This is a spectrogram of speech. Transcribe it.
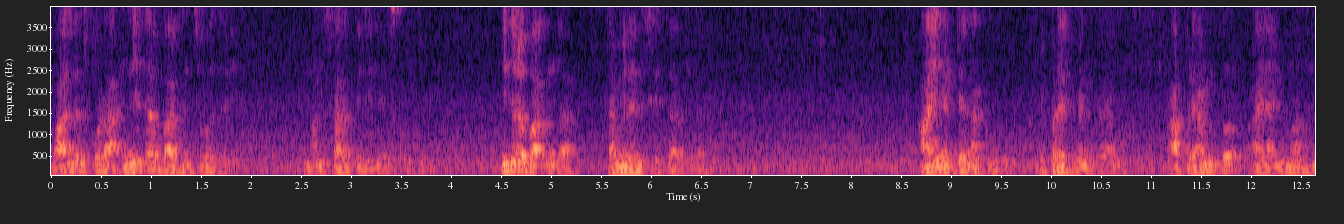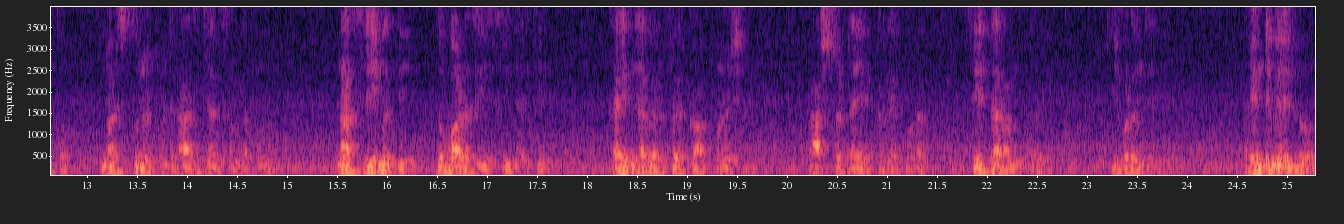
వాళ్ళని కూడా అన్నిదా భావించవద్దని మనసారా తెలియజేసుకుంటూ ఇందులో భాగంగా తమ్మినేని సీతారాం గారు ఆయన అంటే నాకు విపరీతమైన ప్రేమ. ఆ ప్రేమతో ఆయన అభిమానంతో నడుస్తున్నటువంటి రాజకీయాల సందర్భంలో నా శ్రీమతి దువ్వాడ జయశ్రీ గారికి కళింగ వెల్ఫేర్ కార్పొరేషన్ రాష్ట్ర డైరెక్టర్గా కూడా సీతారాం గారు ఇవ్వడం జరిగింది. రెండు వేలలో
